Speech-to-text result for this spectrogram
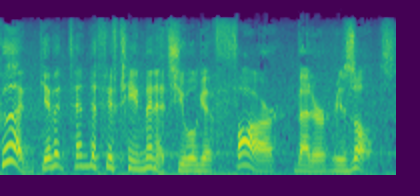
good, give it 10 to 15 minutes. You will get far better results.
